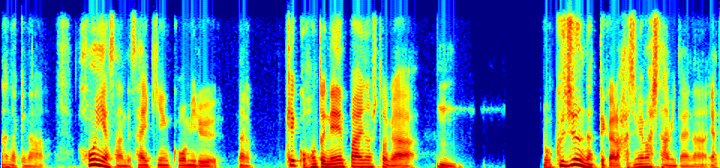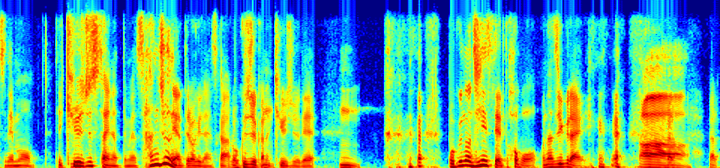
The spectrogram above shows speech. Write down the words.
なんだっけな、本屋さんで最近こう見る、なんか結構本当に年配の人が、うん。60になってから始めましたみたいなやつでも、で、90歳になっても30年やってるわけじゃないですか。60から90で。うん。僕の人生とほぼ同じぐらい。ああ。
